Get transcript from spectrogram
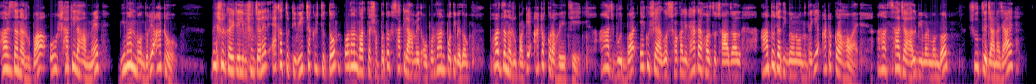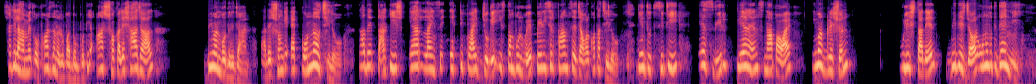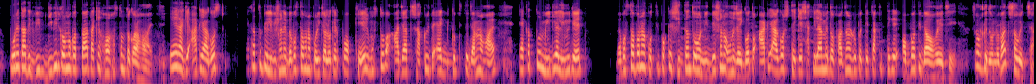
ফারজানা রূপা ও শাকিল আহমেদ বিমানবন্দরে আটক। বেসরকারি টেলিভিশন চ্যানেল একাত্তর টিভির চাকরিচ্যুত প্রধান বার্তা সম্পাদক শাকিল আহমেদ ও প্রধান প্রতিবেদক ফারজানা রূপাকে আটক করা হয়েছে। আজ বুধবার একুশে আগস্ট সকালে ঢাকায় হজরত শাহজালাল আন্তর্জাতিক বিমানবন্দর থেকে আটক করা হয়। আজ শাহজালাল বিমানবন্দর সূত্রে জানা যায়, শাকিল আহমেদ ও ফারজানা রূপা দম্পতি আজ সকালে শাহজাহাল বিমানবন্দরে যান। তাদের সঙ্গে এক কন্যাও ছিল। তাদের তার্কিশ এয়ারলাইন্সে একটি ফ্লাইট যোগে ইস্তাম্বুল হয়ে প্যারিসের ফ্রান্সে যাওয়ার কথা ছিল। কিন্তু সিটি এসভির ক্লিয়ারেন্স না পাওয়ায় ইমিগ্রেশন পুলিশ তাদের বিদেশ যাওয়ার অনুমতি দেননি। পরে তাদের ডিবির কর্মকর্তা তাকে হস্তান্তর করা হয়। এর আগে আটই আগস্ট একাত্তর টেলিভিশনের ব্যবস্থাপনা পরিচালকের পক্ষে মুস্তফা আজাদ স্বাক্ষরিত এক বিজ্ঞপ্তিতে জানানো হয়, একাত্তর মিডিয়া লিমিটেড ব্যবস্থাপনা কর্তৃপক্ষের সিদ্ধান্ত ও নির্দেশনা অনুযায়ী গত আটই আগস্ট থেকে শাকিল আহমেদ ও ফারজানা রূপেকে চাকরি থেকে অব্যাহতি দেওয়া হয়েছে। সকলকে ধন্যবাদ, শুভেচ্ছা।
